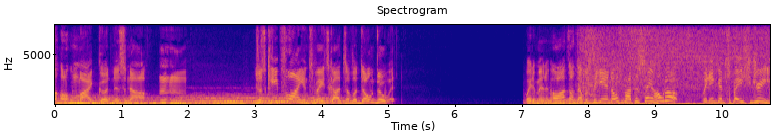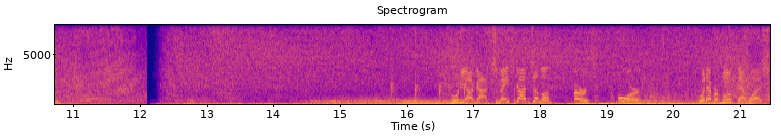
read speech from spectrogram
Oh my goodness, nah. Mm-mm. Just keep flying, Space Godzilla. Don't do it. Wait a minute. Oh, I thought that was the end. I was about to say, hold up. We didn't get Space G. Who do y'all got? Space Godzilla, Earth, or whatever bloop that was.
